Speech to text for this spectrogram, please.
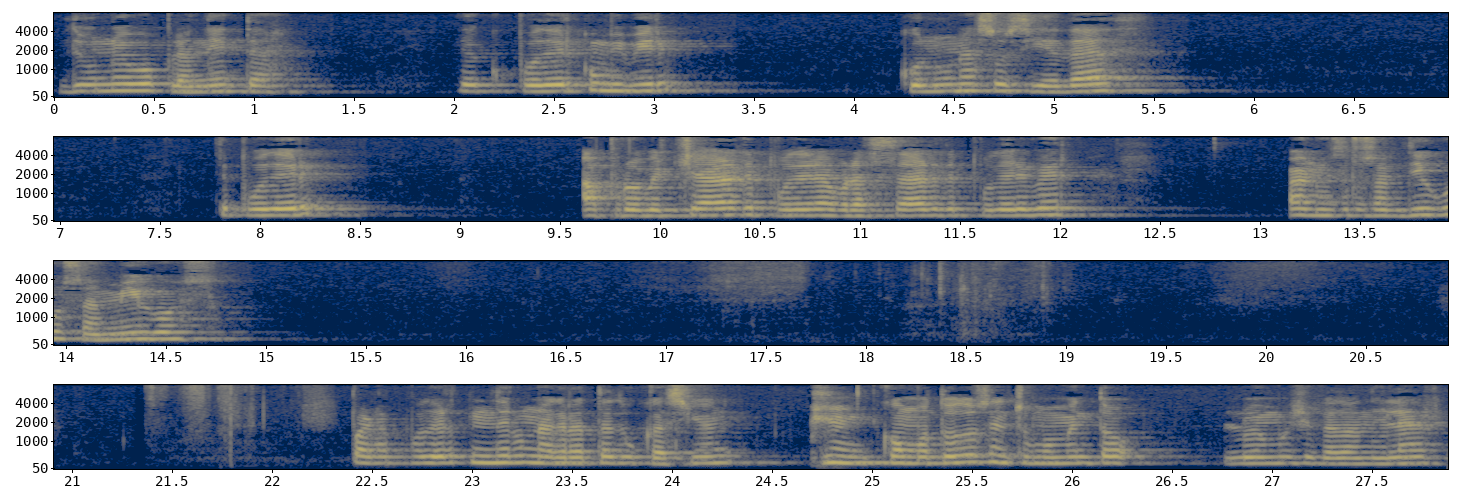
de un nuevo planeta, de poder convivir con una sociedad, de poder aprovechar, de poder abrazar, de poder ver a nuestros antiguos amigos. Para poder tener una grata educación como todos en su momento lo hemos llegado a anhelar.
